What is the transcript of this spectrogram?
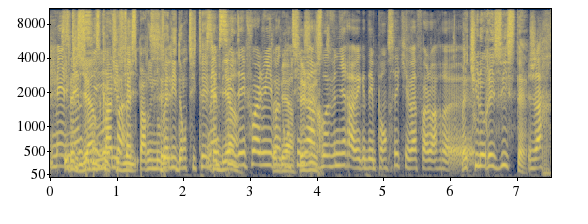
Mais et même qui se manifeste par une nouvelle identité. Même si des fois, lui, il va continuer à revenir avec des pensées qu'il va falloir. euh, Mais tu le résistes. jarre-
